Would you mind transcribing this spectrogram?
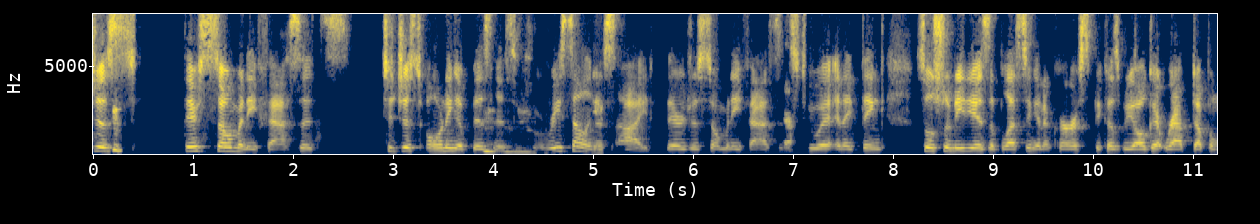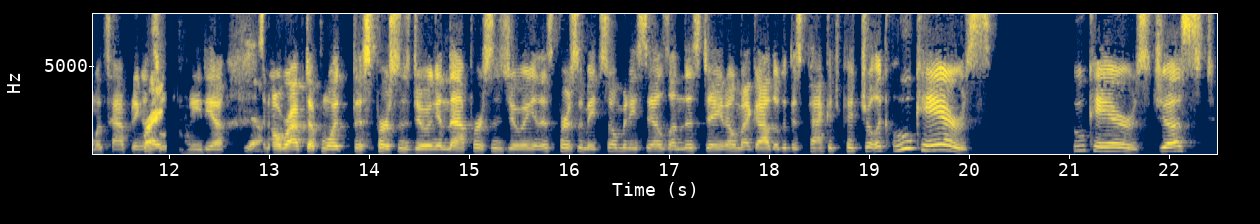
just there's so many facets to just owning a business, mm-hmm. reselling aside. There are just so many facets yeah. to it. And I think social media is a blessing and a curse because we all get wrapped up in what's happening on social media yeah. and all wrapped up in what this person's doing and that person's doing. And this person made so many sales on this day. And oh my God, look at this package picture. Like, who cares? Who cares? Just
